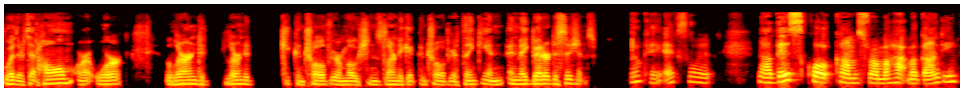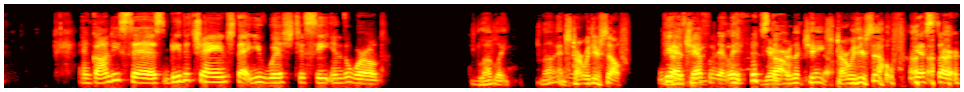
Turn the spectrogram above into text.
whether it's at home or at work, learn to learn to get control of your emotions, learn to get control of your thinking, and, and make better decisions. Okay, excellent. Now, this quote comes from Mahatma Gandhi, and Gandhi says, "Be the change that you wish to see in the world." Lovely, and start with yourself. Yes, definitely. yeah, you're the change. Start with yourself. yes, sir.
